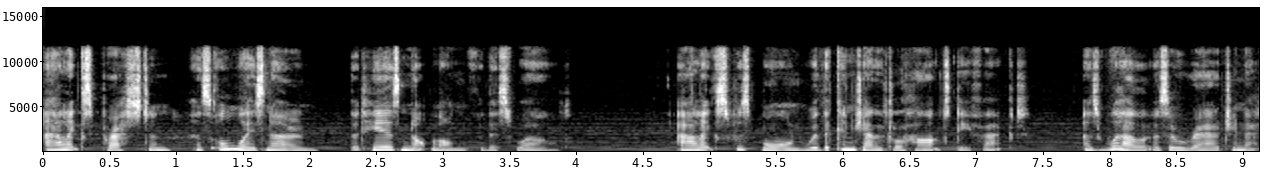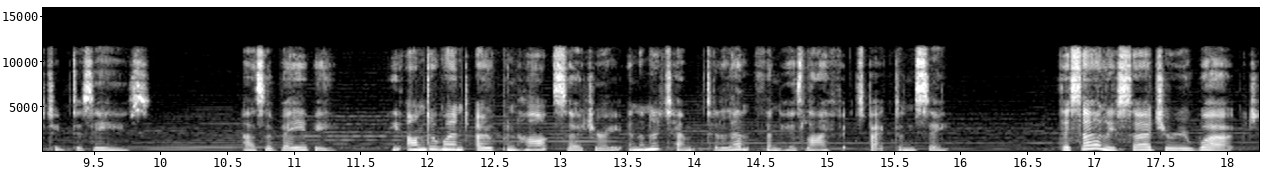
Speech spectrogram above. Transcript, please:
Alex Preston has always known that he is not long for this world. Alex was born with a congenital heart defect, as well as a rare genetic disease. As a baby, he underwent open heart surgery in an attempt to lengthen his life expectancy. This early surgery worked,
